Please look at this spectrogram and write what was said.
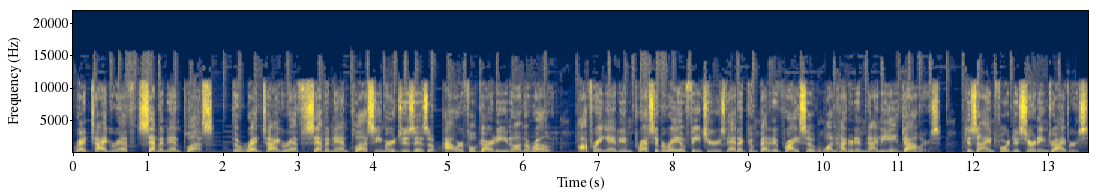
Red Tiger F7N Plus The Red Tiger F7N Plus emerges as a powerful guardian on the road, offering an impressive array of features at a competitive price of $198. Designed for discerning drivers,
